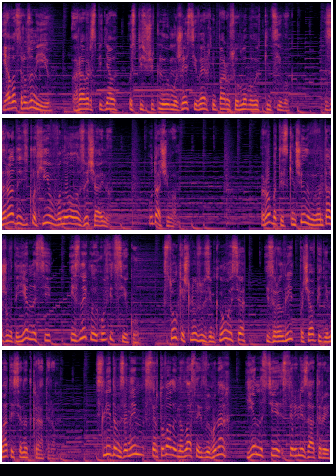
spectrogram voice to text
я вас розумію. Граверс підняв у співчутливому жесті верхню пару суглобових кінцівок. Заради дітлахів воно звичайно. Удачі вам. Роботи скінчили вивантажувати ємності і зникли у відсіку. Стулки шлюзу зімкнулися, і зореліт почав підніматися над кратером. Слідом за ним стартували на власних двигунах ємності стерилізатори,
